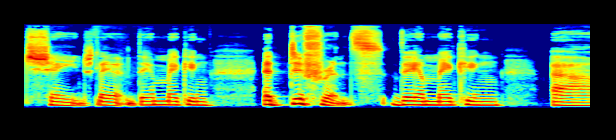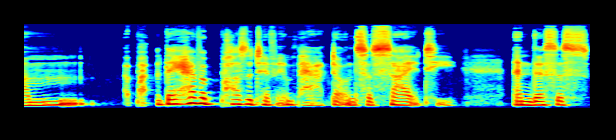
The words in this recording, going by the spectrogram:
change. They are, they are making a difference. They are making um, they have a positive impact on society, and this is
